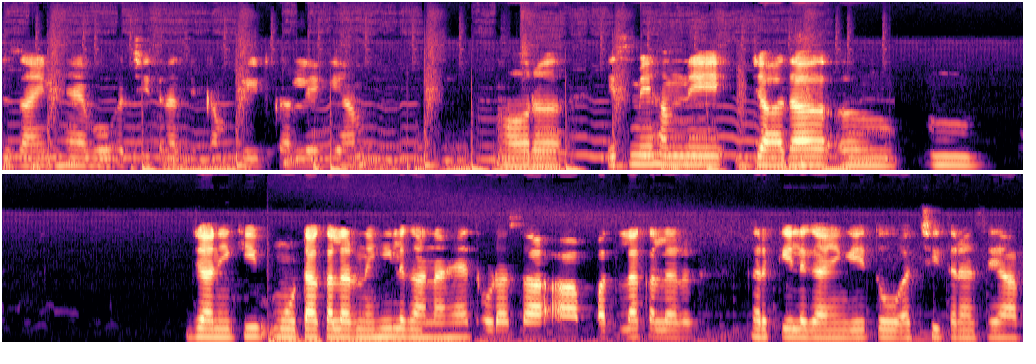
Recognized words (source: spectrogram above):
डिज़ाइन है वो अच्छी तरह से कंप्लीट कर लेंगे हम। और इसमें हमने ज़्यादा यानी कि मोटा कलर नहीं लगाना है थोड़ा सा आप पतला कलर करके लगाएँगे तो अच्छी तरह से आप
